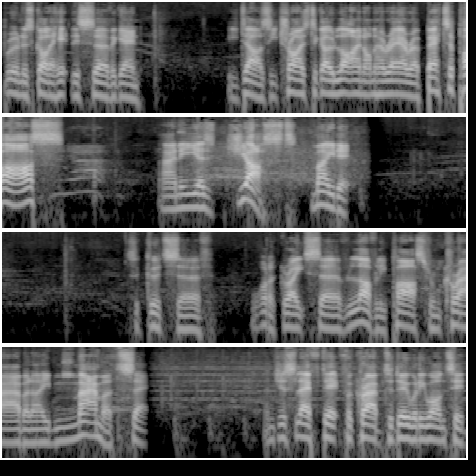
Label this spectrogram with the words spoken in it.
Brunner's got to hit this serve again. He does. He tries to go line on Herrera. Better pass. And he has just made it. It's a good serve. What a great serve. Lovely pass from Crabb and a mammoth set. And just left it for Crabb to do what he wanted.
